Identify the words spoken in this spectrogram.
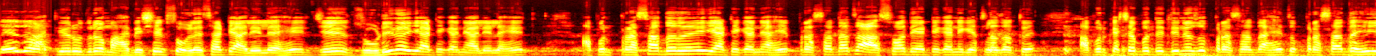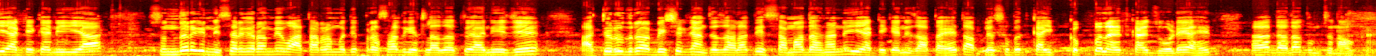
लय जोरात. अतिरुद्र महाभिषेक सोहळ्यासाठी आलेले आहे जे जोडीनं या ठिकाणी आलेले आहेत आपण प्रसादालय या ठिकाणी आहे. प्रसादाचा आस्वाद या ठिकाणी घेतला जातोय. आपण कशा पद्धतीने जो प्रसाद आहे तो प्रसादही या ठिकाणी या सुंदर निसर्गरम्य वातावरणामध्ये प्रसाद घेतला जातोय. आणि जे अतिरुद्र अभिषेक ज्यांचा झाला ते समाधानाने या ठिकाणी जात आहेत. आपल्यासोबत काही कप्पल आहेत काही जोडे आहेत. अं, दादा तुमचं नाव काय?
